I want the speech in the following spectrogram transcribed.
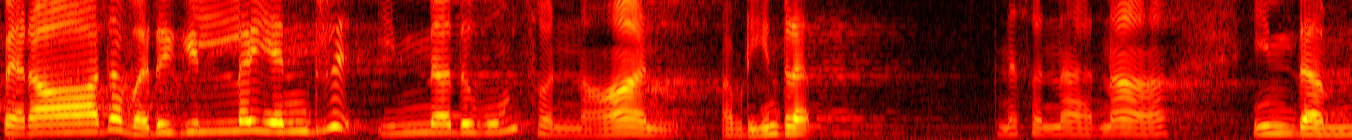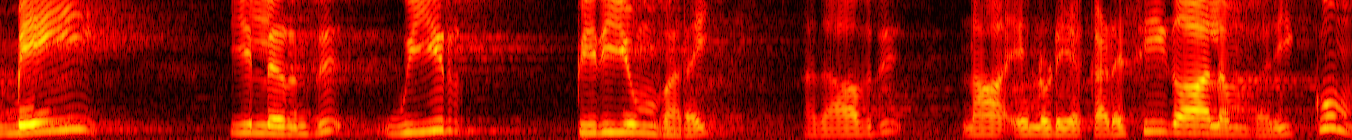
பெறாத வருகில்லை என்று இன்னதுவும் சொன்னான் அப்படின்றார். என்ன சொன்னார்னா இந்த மெய்யிலிருந்து உயிர் பிரியும் வரை அதாவது நான் என்னுடைய கடைசி காலம் வரைக்கும்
